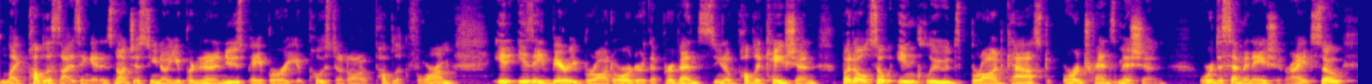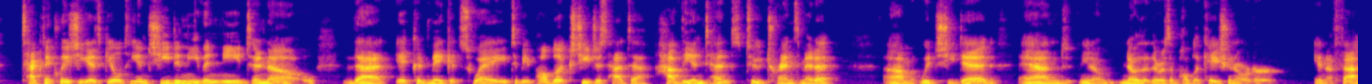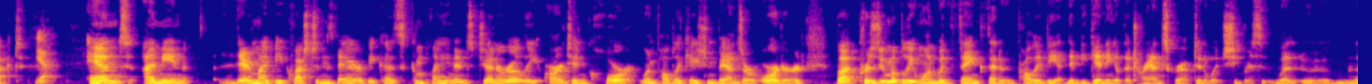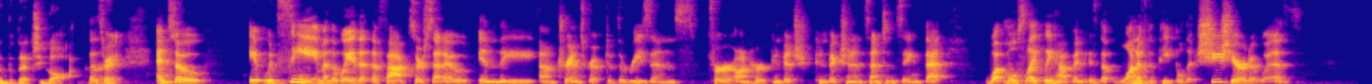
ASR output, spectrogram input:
like publicizing it. It's not just, you know, you put it in a newspaper or you post it on a public forum. It is a very broad order that prevents, you know, publication, but also includes broadcast or transmission or dissemination, right? So technically she is guilty and she didn't even need to know that it could make its way to be public she just had to have the intent to transmit it um, which she did and you know know that there was a publication order in effect Yeah. and i mean there might be questions there because complainants generally aren't in court when publication bans are ordered but presumably one would think that it would probably be at the beginning of the transcript in which she was- uh, that she got That's right. And so it would seem, and the way that the facts are set out in the um, transcript of the reasons for on her convic- conviction and sentencing, that what most likely happened is that one of the people that she shared it with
